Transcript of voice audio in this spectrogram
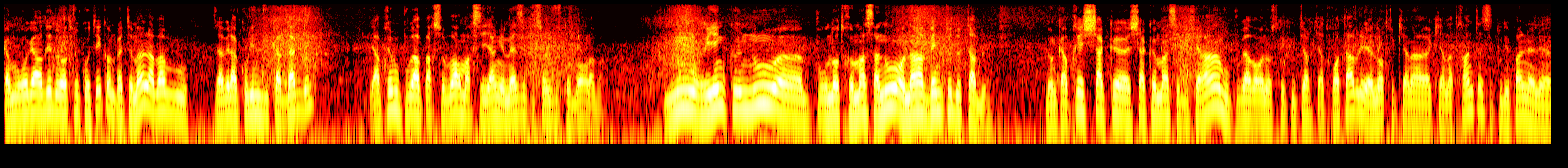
Quand vous regardez de l'autre côté complètement, là-bas vous, avez la colline du Cap d'Agde. Et après vous pouvez apercevoir Marseillan et Metz qui sont juste au bord là-bas. Nous, rien que nous, euh, pour notre masse à nous, on a 22 tables. Donc après, chaque, chaque masse est différent. Vous pouvez avoir un ostréiculteur qui a 3 tables et un autre qui en a, qui en a 30. C'est tout dépend de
